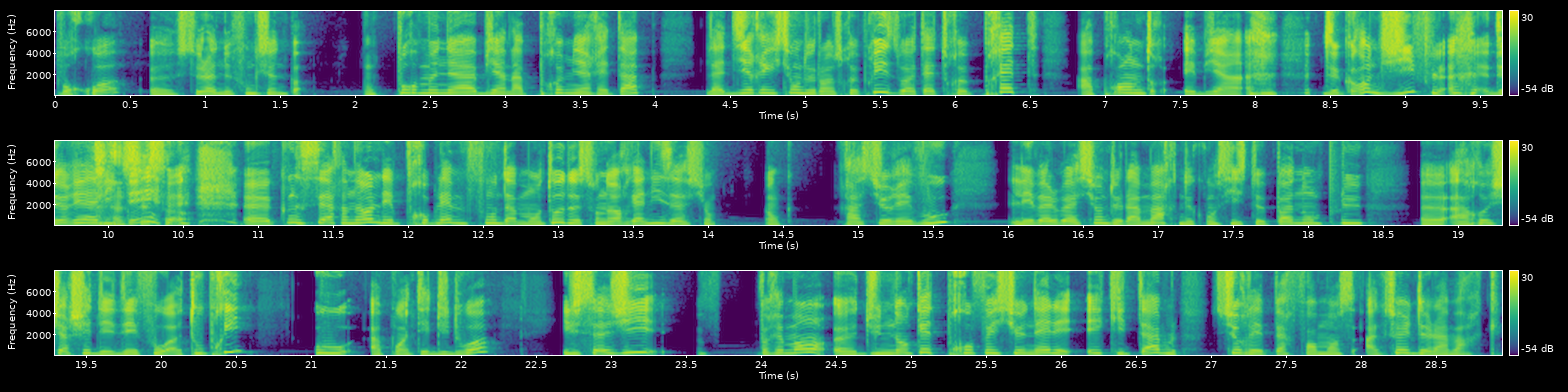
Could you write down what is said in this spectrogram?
pourquoi euh, cela ne fonctionne pas. Donc pour mener à bien la première étape, la direction de l'entreprise doit être prête à prendre eh bien, de grandes gifles de réalité euh, concernant les problèmes fondamentaux de son organisation. Donc rassurez-vous, l'évaluation de la marque ne consiste pas non plus euh, à rechercher des défauts à tout prix ou à pointer du doigt. Il s'agit vraiment euh, d'une enquête professionnelle et équitable sur les performances actuelles de la marque.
